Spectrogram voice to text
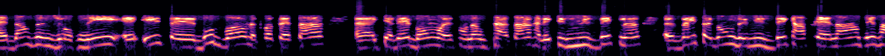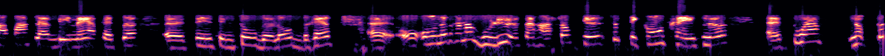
euh, dans une journée. Et, c'est beau de voir le professeur euh, qui avait bon euh, son ordinateur avec une musique là, euh, 20 secondes de musique entraînante. Les enfants se lavent les mains. Après ça, euh, c'est le tour de l'autre. Bref, euh, on, on a vraiment voulu euh, faire en sorte que toutes ces contraintes là euh, soient non pas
